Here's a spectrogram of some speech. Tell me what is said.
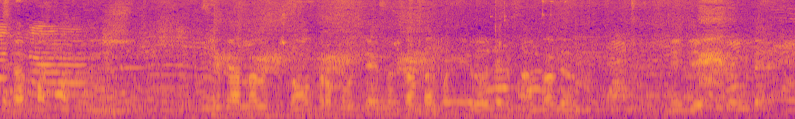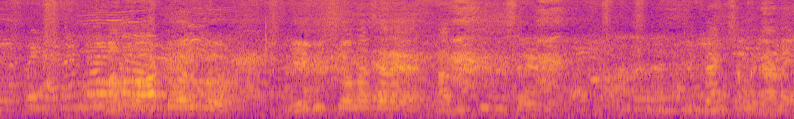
సార్ పక్కన అధికారులకు వచ్చి సంవత్సరం పూర్తి అయిన సందర్భంగా ఈ రోజు ఇక్కడ సంబరాలు జరుగుతుంది నేను చెప్పేది ఒకటే మన వార్డు వరకు ఏ విషయంలో సరే నా దృష్టి తీసుకురండి ఈ పెన్షన్లు కానీ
